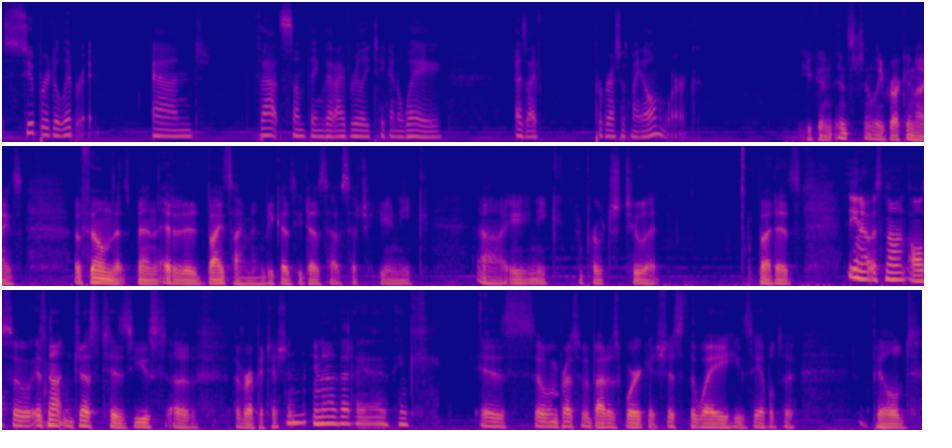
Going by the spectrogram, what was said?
super deliberate. And that's something that I've really taken away as I've progressed with my own work. You can instantly recognize a film that's been edited by Simon because he does have such a unique, uh, a unique approach to it. But it's, you know, it's not also it's not just his use of of repetition, you know, that I, I think is so impressive about his work. It's just the way he's able to build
